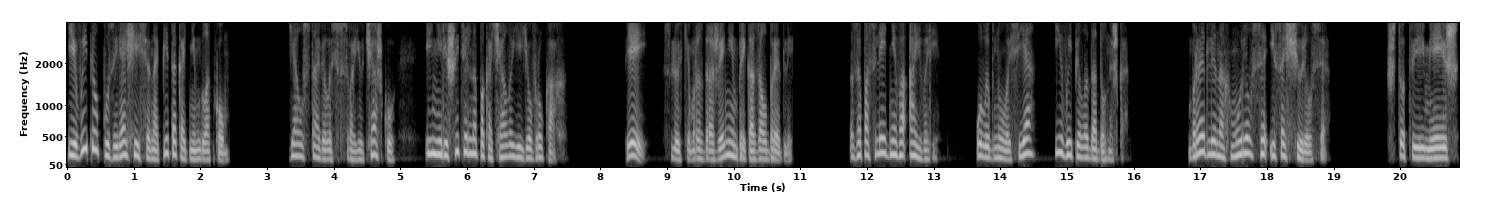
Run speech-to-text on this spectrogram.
и выпил пузырящийся напиток одним глотком. Я уставилась в свою чашку и нерешительно покачала ее в руках. «Пей», — с легким раздражением приказал Брэдли. «За последнего Айвори», — улыбнулась я и выпила до донышка. Брэдли нахмурился и сощурился. «Что ты имеешь?»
